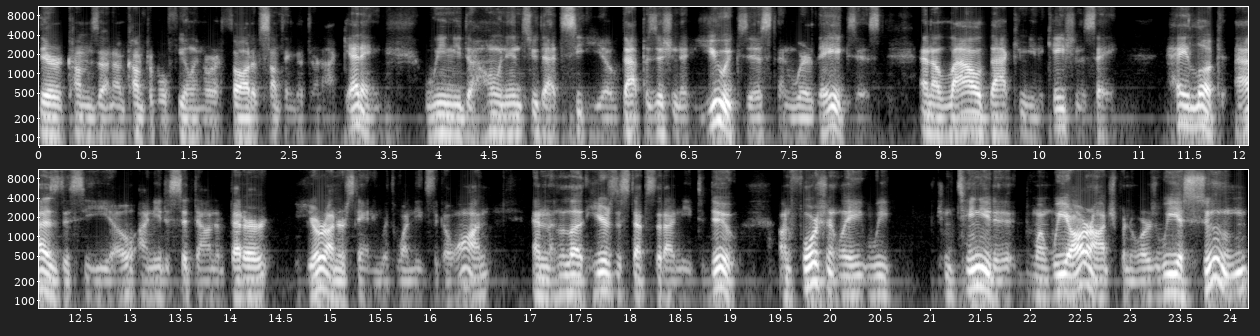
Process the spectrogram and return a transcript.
there comes an uncomfortable feeling or a thought of something that they're not getting, we need to hone into that CEO, that position that you exist and where they exist, and allow that communication to say, hey, look, as the CEO, I need to sit down and better your understanding with what needs to go on. and let, here's the steps that I need to do. Unfortunately, we continue to, when we are entrepreneurs, we assume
